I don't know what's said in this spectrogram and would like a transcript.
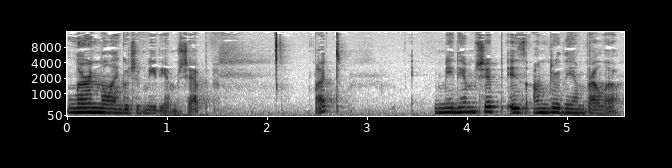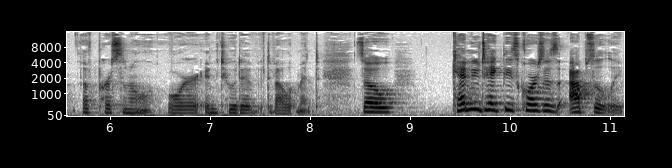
learn the language of mediumship but mediumship is under the umbrella of personal or intuitive development so can you take these courses? Absolutely.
